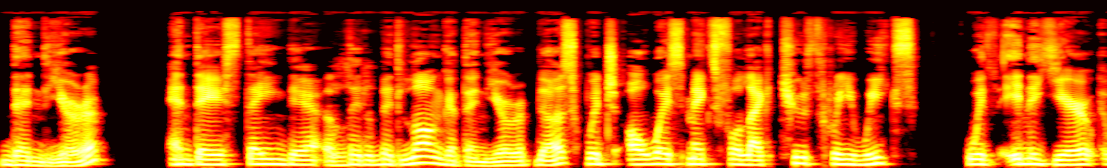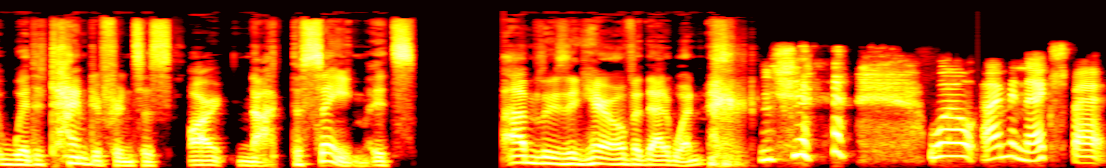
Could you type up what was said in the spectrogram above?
than Europe. And they're staying there a little bit longer than Europe does, which always makes for like two, three weeks within a year where the time differences are not the same. It's I'm losing hair over that one. well, I'm an expat.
